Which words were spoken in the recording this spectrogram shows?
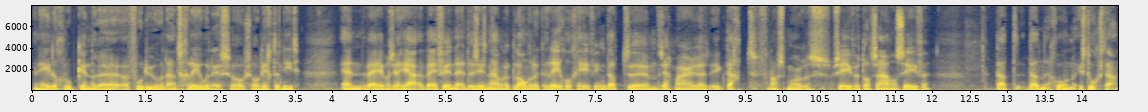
een hele groep kinderen voortdurend aan het schreeuwen is. Zo, zo ligt het niet. En wij hebben gezegd, ja, wij vinden... Het is namelijk landelijke regelgeving dat, uh, zeg maar... ik dacht vanaf s morgens 7 tot avonds 7... dat dat gewoon is toegestaan.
